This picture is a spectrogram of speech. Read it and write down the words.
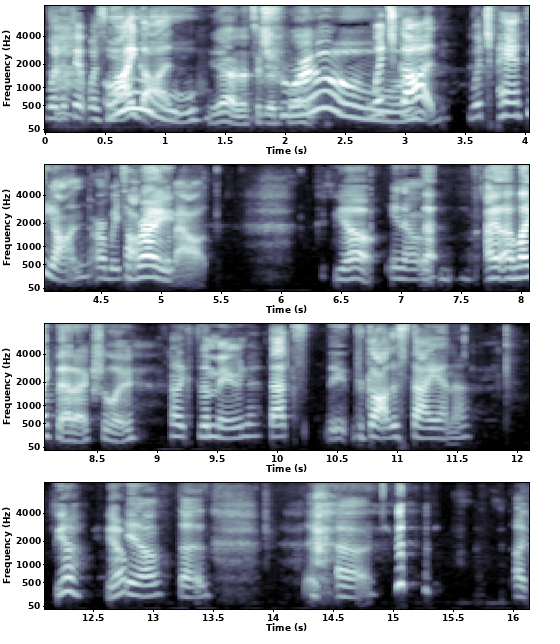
What if it was my god? Yeah, that's a good point. True. Which god? Which pantheon are we talking Right. about? Yeah, You know, that I, I like that actually. like the moon. That's the, the goddess Diana. Yeah, Yeah. You know, the like, uh like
